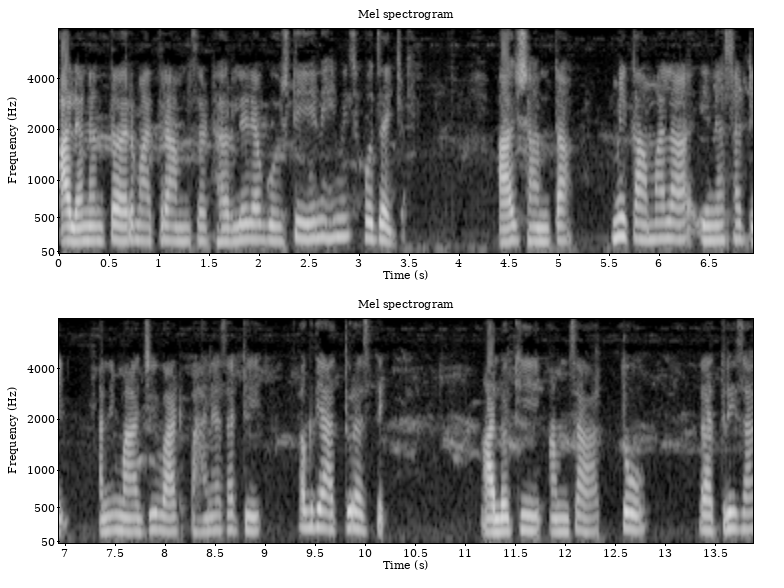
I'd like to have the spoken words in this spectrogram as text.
आल्यानंतर मात्र आमचं ठरलेल्या गोष्टी नेहमीच होत जायच्या आज शांता मी कामाला येण्यासाठी आणि माझी वाट पाहण्यासाठी अगदी आतुर असते. आलो की आमचा तो रात्रीचा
